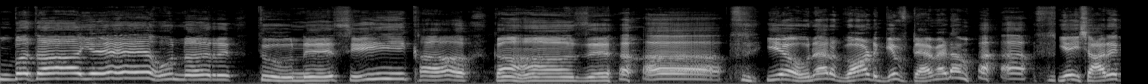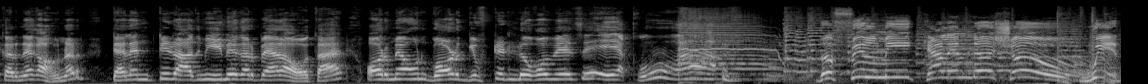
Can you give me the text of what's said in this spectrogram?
बताए हुनर तूने सीखा। से? ये हुनर गॉड गिफ्ट है, मैडम। ये इशारे करने का हुनर टैलेंटेड आदमी ही लेकर पैदा होता है, और मैं उन गॉड गिफ्टेड लोगों में से एक हूँ। The Filmy Calendar Show with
